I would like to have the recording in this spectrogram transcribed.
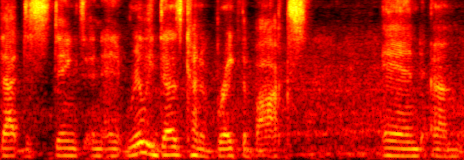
that distinct, and, and it really does kind of break the box. And um,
